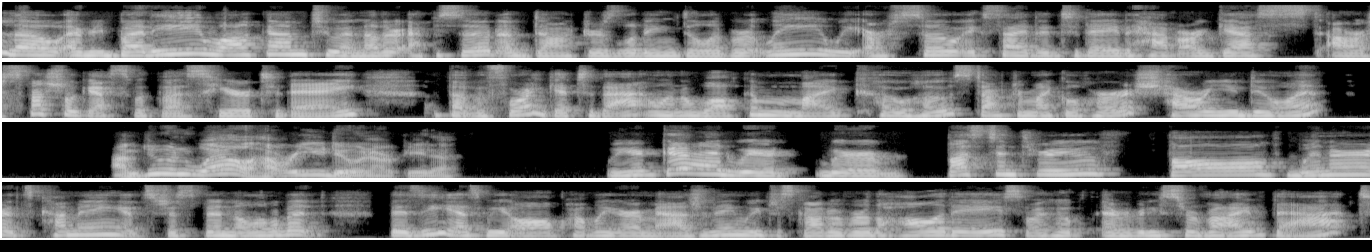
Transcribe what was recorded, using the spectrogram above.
Hello, everybody. Welcome to another episode of Doctors Living Deliberately. We are so excited today to have our guest, our special guest with us here today. But before I get to that, I want to welcome my co host, Dr. Michael Hersh. How are you doing? I'm doing well. How are you doing, Arpita? We're good. We're we're busting through fall, winter, it's coming. It's just been a little bit busy, as we all probably are imagining. We just got over the holiday, so I hope everybody survived that.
